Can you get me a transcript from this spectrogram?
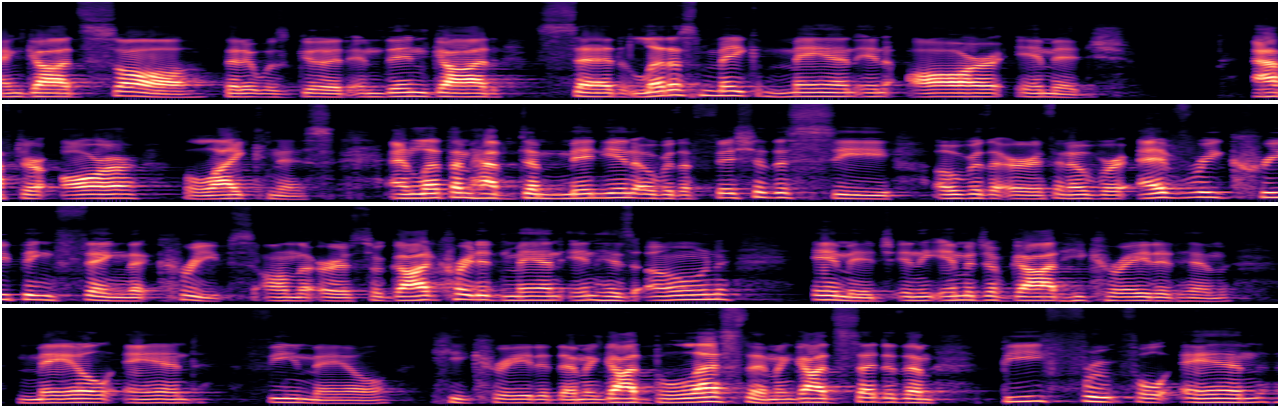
And God saw that it was good. And then God said, Let us make man in our image. After our likeness, and let them have dominion over the fish of the sea, over the earth, and over every creeping thing that creeps on the earth. So God created man in his own image. In the image of God, he created him, male and female, he created them. And God blessed them, and God said to them, Be fruitful and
